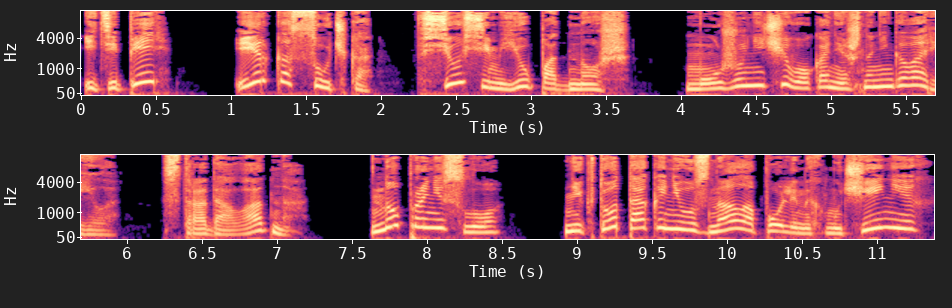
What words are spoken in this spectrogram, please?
И теперь Ирка, сучка, всю семью под нож. Мужу ничего, конечно, не говорила. Страдала одна. Но пронесло. Никто так и не узнал о Полиных мучениях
